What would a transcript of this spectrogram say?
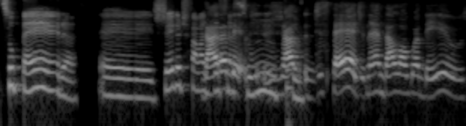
Supera, é, chega de falar Dar desse assunto. Já despede, né? Dá logo adeus.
